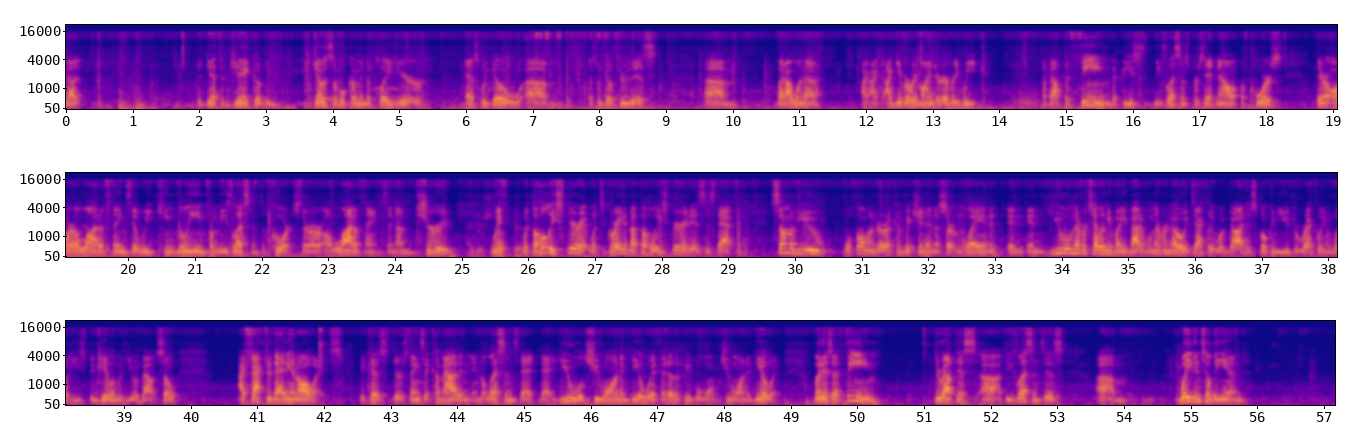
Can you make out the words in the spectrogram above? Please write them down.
about the death of Jacob and Joseph will come into play here as we go um, as we go through this. Um, but I want to I, I, I give a reminder every week about the theme that these these lessons present. Now, of course, there are a lot of things that we can glean from these lessons. Of course, there are a lot of things, and I'm sure with with the Holy Spirit, what's great about the Holy Spirit is is that some of you will fall under a conviction in a certain way, and and and you will never tell anybody about it. We'll never know exactly what God has spoken to you directly and what He's been dealing with you about. So, I factor that in always because there's things that come out in, in the lessons that that you will chew on and deal with that other people won't chew on and deal with. But as a theme throughout this uh, these lessons is um, wait until the end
